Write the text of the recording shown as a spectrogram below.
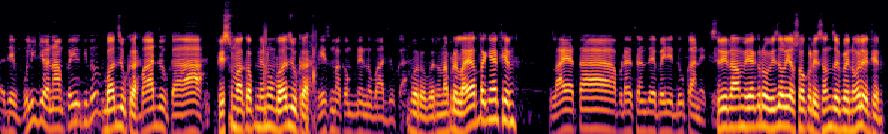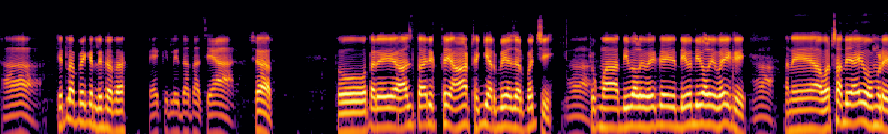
અજય ભૂલી ગયો નામ કયું કીધું? બાજુકા. બાજુકા ભીષ્મા કંપનીનું બાજુકા. ભીષ્મા કંપનીનું બાજુકા. બરોબર. અને આપણે લાયા હતા ક્યાંથી? લાયા તા આપણે સંજયભાઈની દુકાને શ્રીરામ એગ્રો વિજળિયા સંજયભાઈ ને. હા. કેટલા પેકેટ લીધા હતા પેકેટ લીધા તા ચાર. ચાર. તો અત્યારે આજ તારીખ થઈ આઠ અગિયાર બે હજાર પચીસ. ટૂંકમાં દિવાળી વહી ગઈ દેવ દિવાળી વહી ગઈ. અને આ વરસાદે આવ્યો હમણે.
